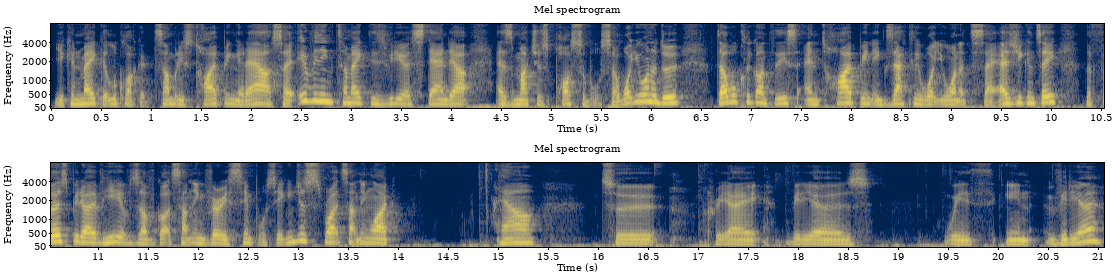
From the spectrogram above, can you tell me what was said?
you can make it look like somebody's typing it out. So everything to make this video stand out as much as possible. So what you want to do, double click onto this and type in exactly what you want it to say. As you can see, the first bit over here is I've got something very simple. So you can just write something like how to create videos with InVideo.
